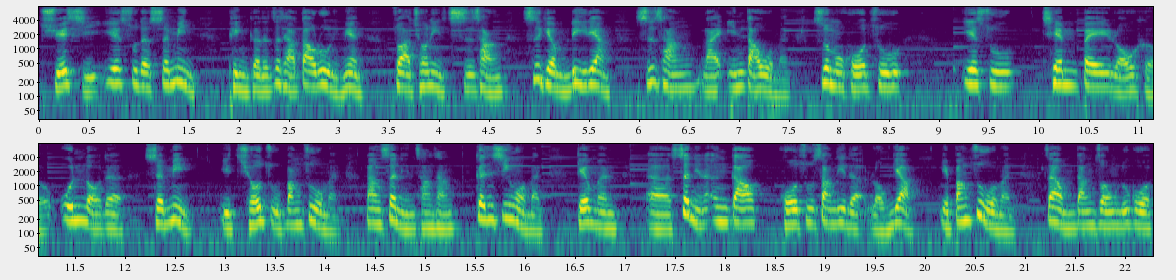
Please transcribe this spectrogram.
学习耶稣的生命品格的这条道路里面，主啊，求你时常赐给我们力量，时常来引导我们，使我们活出耶稣谦卑柔和温柔的生命。以求主帮助我们，让圣灵常常更新我们，给我们呃圣灵的恩膏，活出上帝的荣耀，也帮助我们。在我们当中，如果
